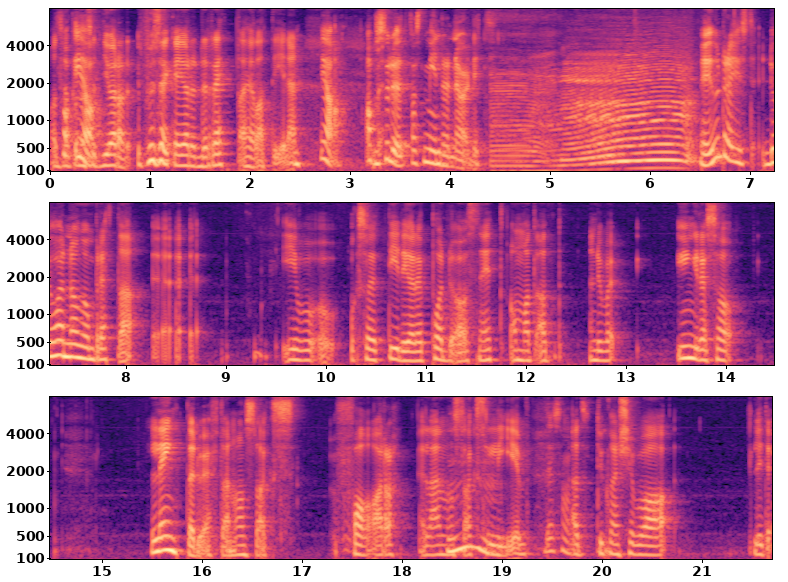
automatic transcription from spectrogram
Att du Fa- ja. göra, försöka göra det rätta hela tiden. Ja, absolut fast mindre nördigt. Men jag undrar just, du har någon gång berättat eh, i också ett tidigare poddavsnitt om att, att när du var yngre så längtade du efter någon slags fara eller någon slags liv. Mm, det är sant. Att du kanske var lite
